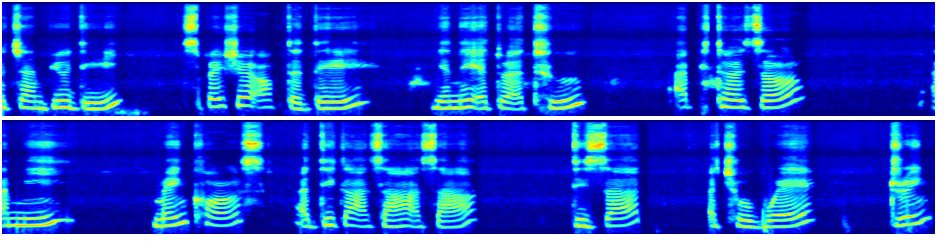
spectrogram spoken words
အကြံပြုသည် special of the day ယနေ့အတွက်အထူး appetizer အမီ main course အဓိကအစားအစာ dessert အချိုပွဲ drink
